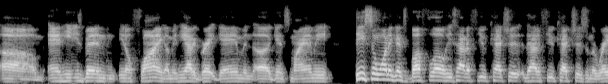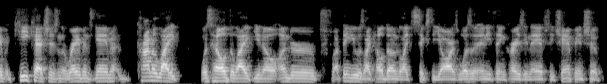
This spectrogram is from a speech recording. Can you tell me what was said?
Um, and he's been, you know, flying. I mean, he had a great game and uh, against Miami, decent one against Buffalo. He's had a few catches, had a few catches in the Raven, key catches in the Ravens game, kind of like was held to like, you know, under, I think he was like held under like 60 yards. Wasn't anything crazy in the AFC championship.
